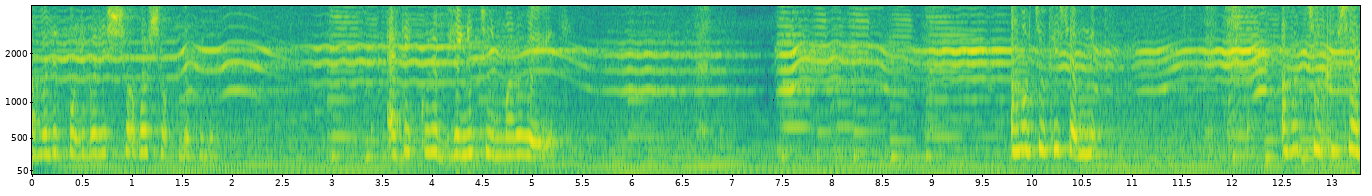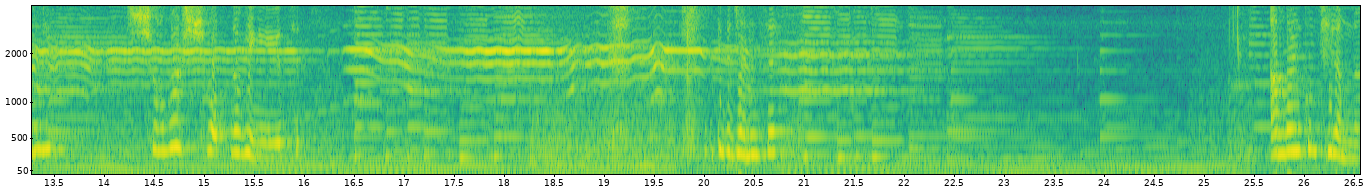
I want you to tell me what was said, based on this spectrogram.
আমাদের পরিবারের সবার স্বপ্নগুলো। এক এক করে ভেঙে চুরমারও হয়ে গেছে। আমার চোখের সামনে, আমার চোখের সামনে সবার স্বপ্ন ভেঙে গেছে। কিন্তু জানেন স্যার, আমরা এরকম ছিলাম না।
